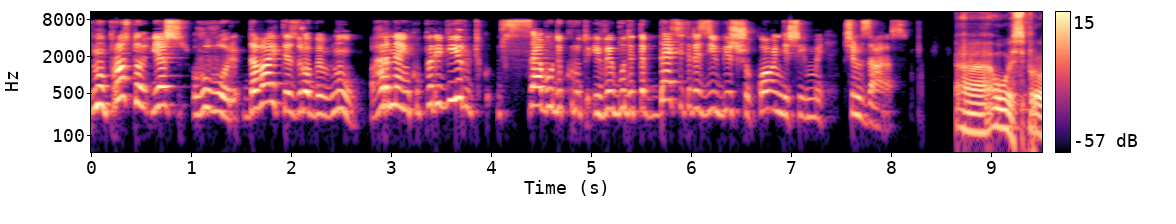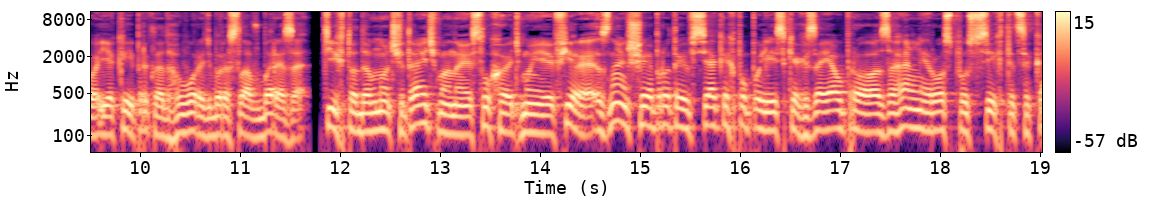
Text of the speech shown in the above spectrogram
Ну, просто я ж говорю, давайте зробимо ну, гарненьку перевірочку, все буде круто, і ви будете в 10 разів більш шокованіші, чим зараз. А ось про який приклад говорить Борислав Береза. Ті, хто давно читають мене і слухають мої ефіри, знають, що я проти всяких популістських заяв про загальний розпуск всіх ТЦК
